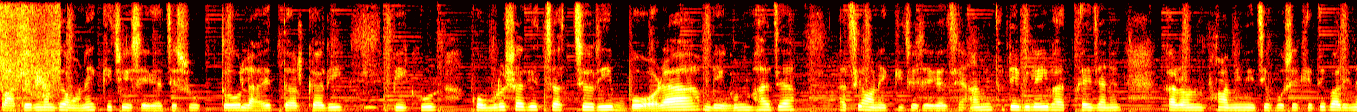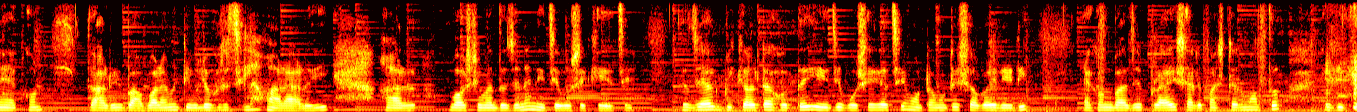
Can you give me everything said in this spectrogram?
পাতের মধ্যে অনেক কিছু এসে গেছে। শুক্তো লায়ের তরকারি, পিকুর, কুমড়ো শাকের চচ্চড়ি, বড়া, বেগুন ভাজা, আজকে অনেক কিছু এসে গেছে। আমি তো টেবিলেই ভাত খাই, জানেন? কারণ আমি নিচে বসে খেতে পারি না এখন। তো আরুই বাবার আমি টেবিলে বসেছিলাম আর আরুই আর বসিমা দুজনে নিচে বসে খেয়েছে। তো যাই হোক, বিকালটা হতেই এই যে বসে গেছে, মোটামুটি সবাই রেডি এখন বাজে প্রায় সাড়ে পাঁচটার মতো। এদিকে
